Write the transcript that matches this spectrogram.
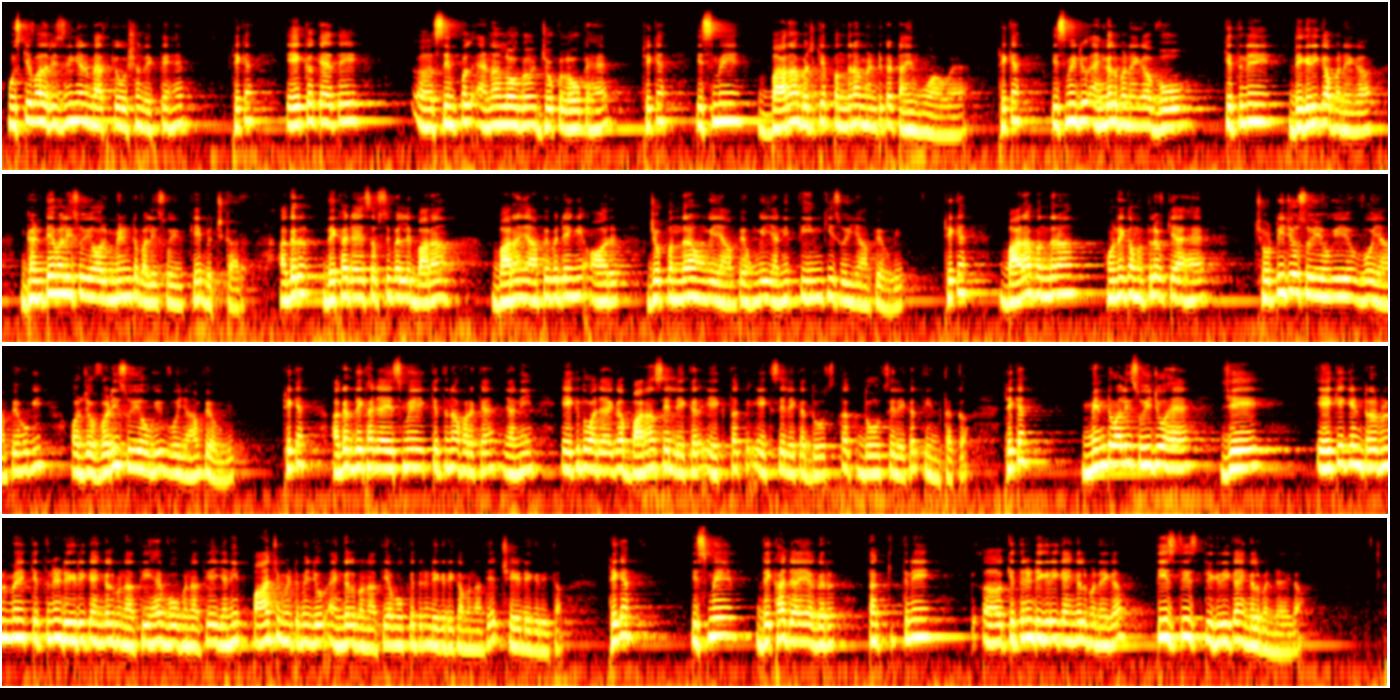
उसके बाद रीजनिंग एंड मैथ के क्वेश्चन देखते हैं, ठीक है? एक कहते सिंपल एनालॉग जो क्लॉक है, ठीक है? इसमें बारह बज के पंद्रह मिनट का टाइम हुआ हुआ है, ठीक है? इसमें जो एंगल बनेगा वो कितने डिग्री का बनेगा? घंटे वाली सुई और मिनट वाली सुई के बिचकार अगर देखा जाए, सबसे पहले बारह बारह यहाँ पे बजेंगे और जो पंद्रह होंगे यहाँ पे होंगे, यानी तीन की सुई यहाँ पे होगी, ठीक है? बारह पंद्रह होने का मतलब क्या है? छोटी जो सुई होगी वो यहाँ पे होगी और जो बड़ी सुई होगी वो यहाँ पे होगी। ठीक है? अगर देखा जाए इसमें कितना फ़र्क है यानी एक दो आ जाएगा बारह से लेकर एक तक एक से लेकर दो तक दो से लेकर तीन तक। ठीक है? मिनट वाली सुई जो है ये एक एक इंटरवल में कितने डिग्री का एंगल बनाती है वो बनाती है। यानी पाँच मिनट में जो एंगल बनाती है वो कितने डिग्री का बनाती है? छः डिग्री का। ठीक है? इसमें देखा जाए अगर तक कितने आ, कितने डिग्री का एंगल बनेगा? तीस तीस डिग्री का एंगल बन जाएगा।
